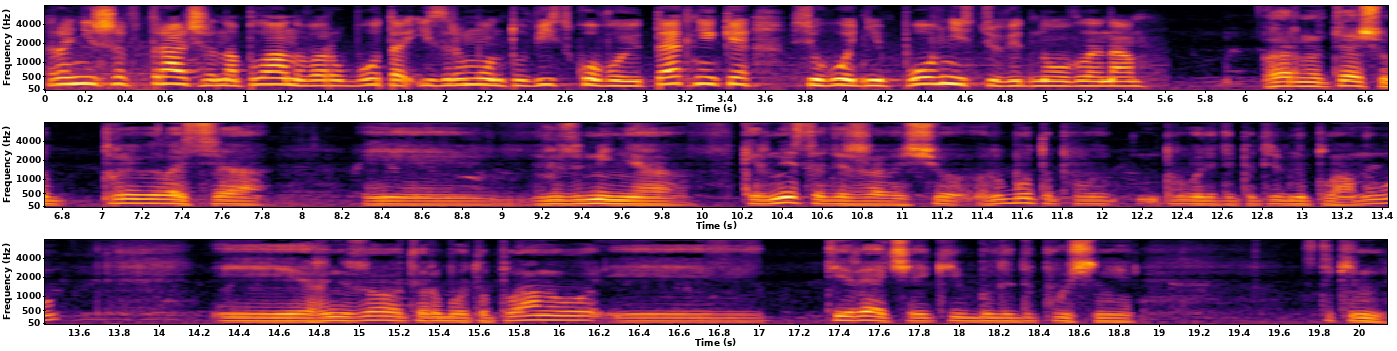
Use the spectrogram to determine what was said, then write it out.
раніше втрачена планова робота із ремонту військової техніки сьогодні повністю відновлена. Гарно те, що проявилося і розуміння керівництва держави, що роботу проводити потрібно планово і організовувати роботу планово. І ті речі, які були допущені з таким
